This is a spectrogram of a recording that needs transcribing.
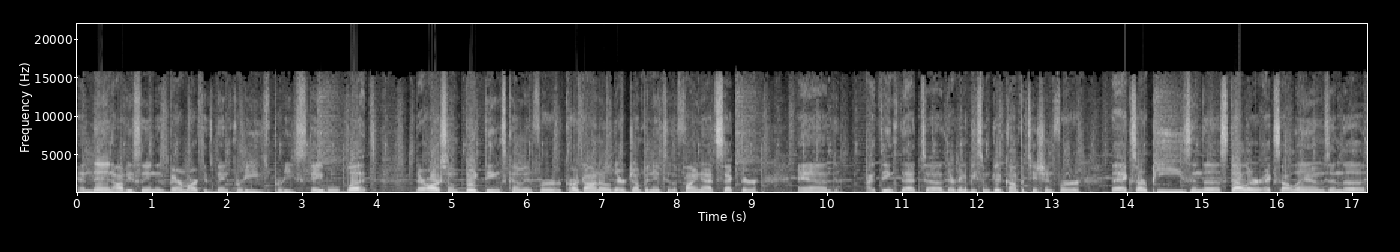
And then obviously in this bear market, it's been pretty, pretty stable. But there are some big things coming for Cardano. They're jumping into the finance sector. And I think that uh, they're going to be some good competition for the XRPs and the Stellar XLMs and the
